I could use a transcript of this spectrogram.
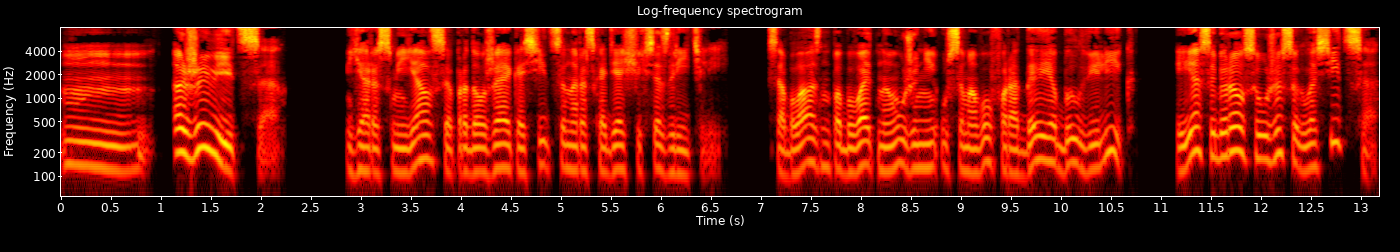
Ммм... оживиться?» Я рассмеялся, продолжая коситься на расходящихся зрителей. Соблазн побывать на ужине у самого Фарадея был велик, и я собирался уже согласиться,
